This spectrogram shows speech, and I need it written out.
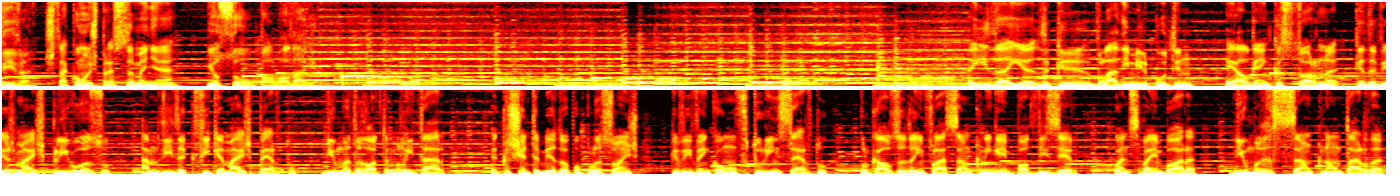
Viva! Está com o Expresso da Manhã. Eu sou o Paulo Baldaia. A ideia de que Vladimir Putin é alguém que se torna cada vez mais perigoso à medida que fica mais perto de uma derrota militar, acrescenta medo a populações que vivem com um futuro incerto por causa da inflação que ninguém pode dizer quando se vai embora, de uma recessão que não tarda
